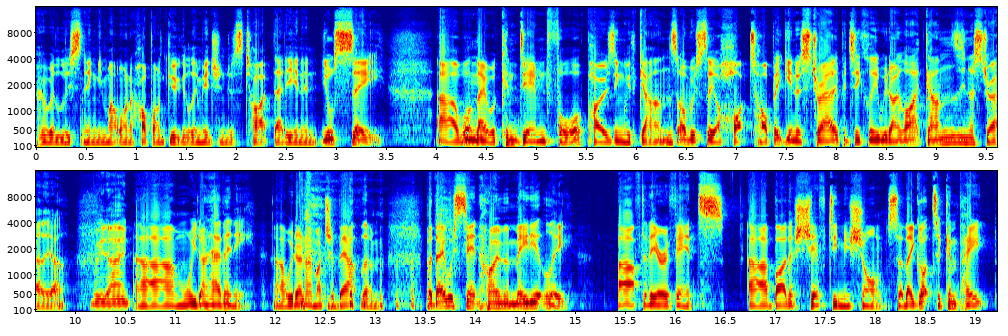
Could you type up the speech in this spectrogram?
who are listening, you might want to hop on Google Image and just type that in, and you'll see uh, what they were condemned for posing with guns. Obviously, a hot topic in Australia, particularly. We don't like guns in Australia. We don't. Um, we don't have any. Uh, we don't know much about them. But they were sent home immediately after their events uh, by the chef de mission. So they got to compete,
